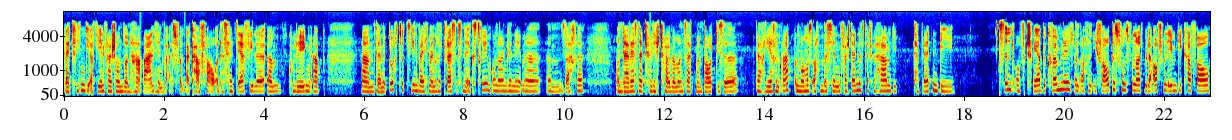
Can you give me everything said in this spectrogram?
da kriegen die auf jeden Fall schon so einen Warnhinweis von der KV und das hält sehr viele ähm, Kollegen ab, ähm, damit durchzuziehen, weil ich meine, Regress ist eine extrem unangenehme ähm, Sache. Und da wäre es natürlich toll, wenn man sagt, man baut diese Barrieren ab. Und man muss auch ein bisschen Verständnis dafür haben, die Tabletten, die sind oft schwer bekömmlich. Und auch ein IV bis 500 würde auch schon eben die KV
